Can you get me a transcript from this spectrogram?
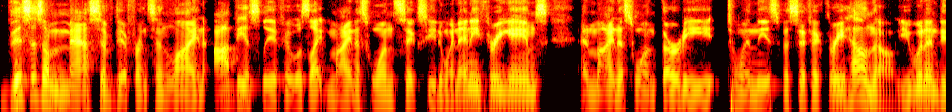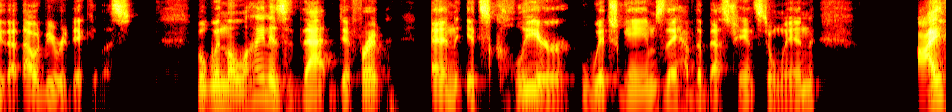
This is a massive difference in line. Obviously, if it was like minus 160 to win any three games and minus 130 to win these specific three, hell no, you wouldn't do that. That would be ridiculous. But when the line is that different, and it's clear which games they have the best chance to win. I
